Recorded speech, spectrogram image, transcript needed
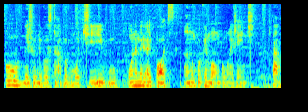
ou deixou de gostar por algum motivo, ou na melhor hipótese, ama Pokémon como a gente, tá?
